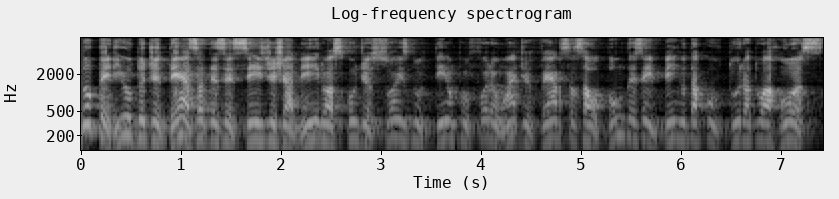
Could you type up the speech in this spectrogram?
No período de 10 a 16 de janeiro, as condições no tempo foram adversas ao bom desempenho da cultura do arroz,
